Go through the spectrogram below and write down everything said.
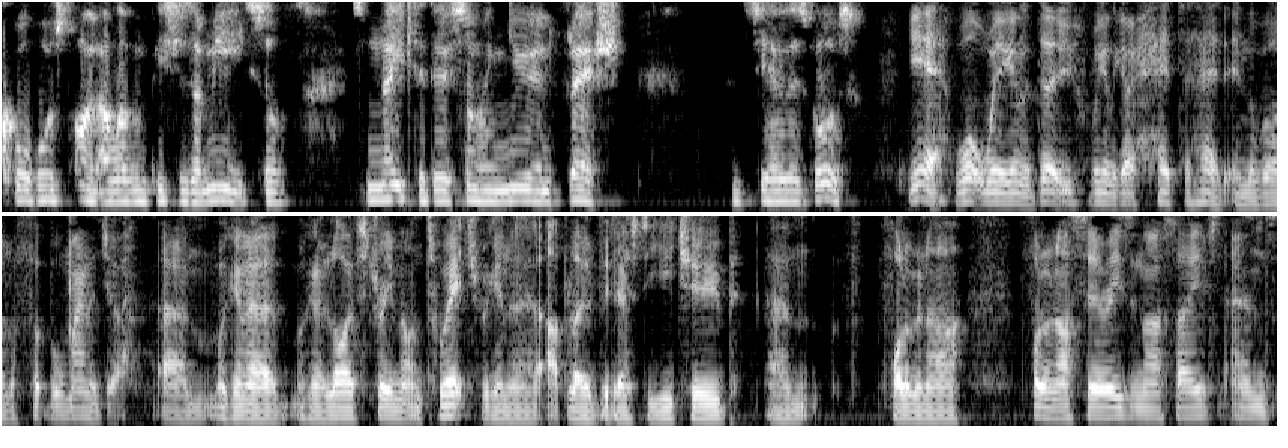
co-host on 11 Pieces of Me. So it's nice to do something new and fresh and see how this goes. Yeah, what we're going to do, we're going to go head to head in the world of Football Manager. Um, we're going to we're going to live stream it on Twitch. We're going to upload videos to YouTube, um, following our following our series and our saves, and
